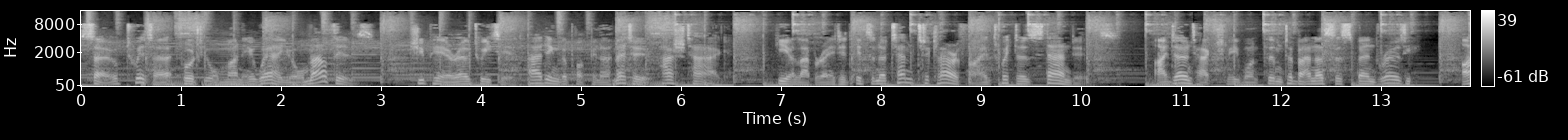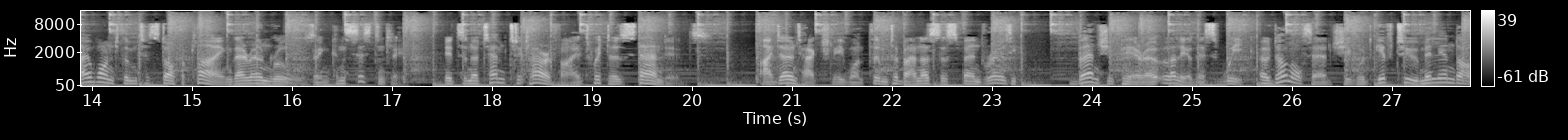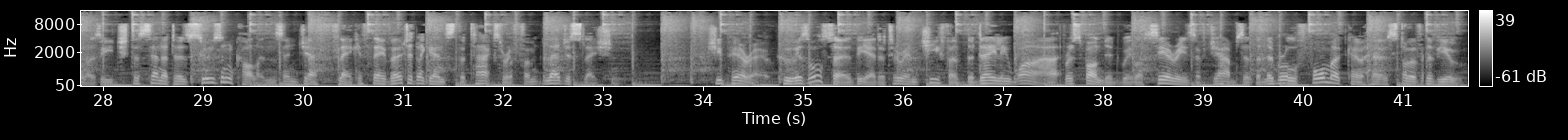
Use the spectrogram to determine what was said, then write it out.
So, Twitter, put your money where your mouth is. Shapiro tweeted, adding the popular MeToo hashtag. He elaborated, it's an attempt to clarify Twitter's standards. I don't actually want them to ban or suspend Rosie. I want them to stop applying their own rules inconsistently. It's an attempt to clarify Twitter's standards. I don't actually want them to ban or suspend Rosie. Ben Shapiro Earlier this week, O'Donnell said she would give $2 million each to Senators Susan Collins and Jeff Flake if they voted against the tax reform legislation. Shapiro, who is also the editor-in-chief of The Daily Wire, responded with a series of jabs at the liberal former co-host of The View.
